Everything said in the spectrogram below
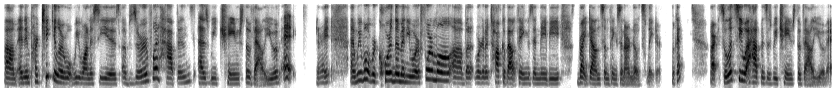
Um, and in particular, what we want to see is observe what happens as we change the value of a right? And we won't record them anywhere formal, uh, but we're going to talk about things and maybe write down some things in our notes later, okay? All right, so let's see what happens as we change the value of A.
